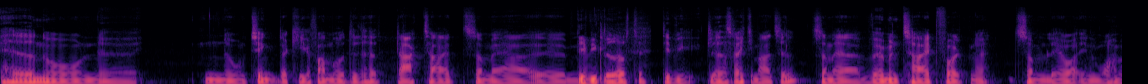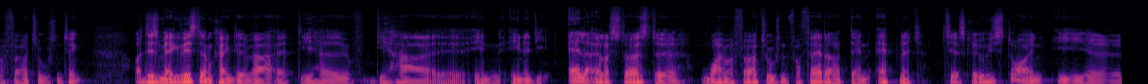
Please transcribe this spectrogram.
havde nogle, øh, nogle ting, der kigger frem mod det, der hedder Dark Tide, som er øh, Det vi glæder os til. det, vi glæder os rigtig meget til, som er Vermintide-folkene, som laver en Warhammer 40.000 ting. Og det, som jeg ikke vidste omkring det, var, at de, havde jo, de har øh, en, en af de aller, aller største Warhammer 40.000 forfattere, Dan Abnett, til at skrive historien i øh,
